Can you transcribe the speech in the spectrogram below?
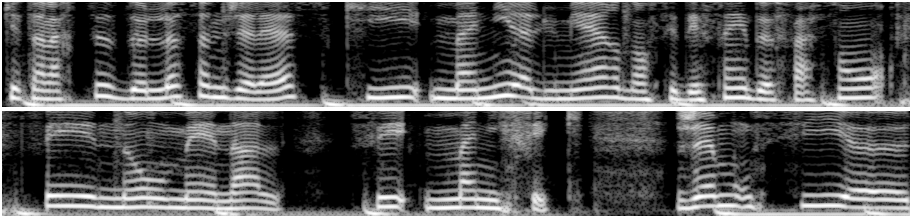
qui est un artiste de Los Angeles qui manie la lumière dans ses dessins de façon phénoménale. C'est magnifique. J'aime aussi euh,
